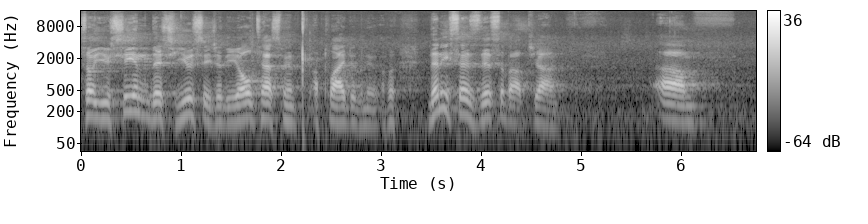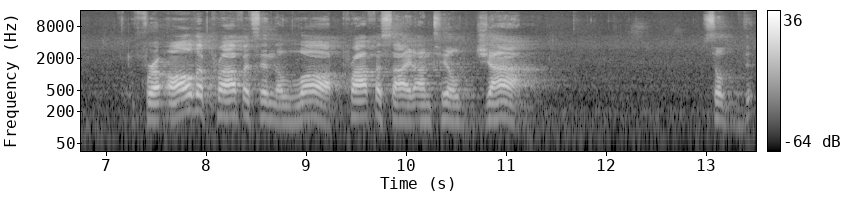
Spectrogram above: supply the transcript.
So you see in this usage of the Old Testament applied to the New. Then he says this about John. Um, For all the prophets in the law prophesied until John. So th-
